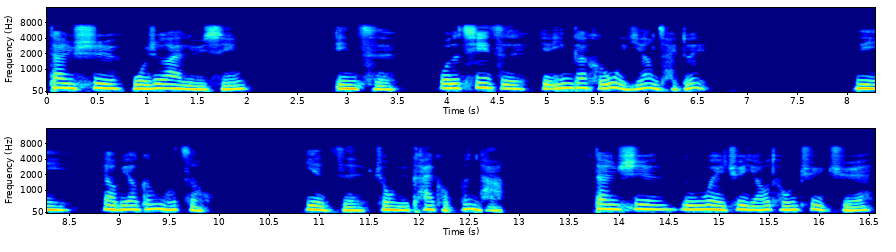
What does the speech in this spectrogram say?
但是我热爱旅行，因此我的妻子也应该和我一样才对。你要不要跟我走？燕子终于开口问他，但是芦苇却摇头拒绝，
